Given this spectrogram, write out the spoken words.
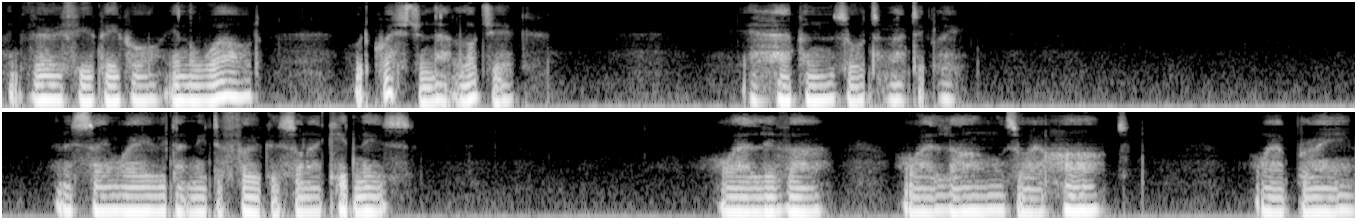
I think very few people in the world would question that logic. It happens automatically. In the same way, we don't need to focus on our kidneys or our liver or our lungs or our heart or our brain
